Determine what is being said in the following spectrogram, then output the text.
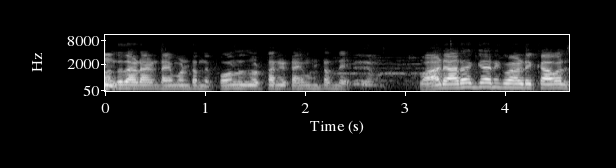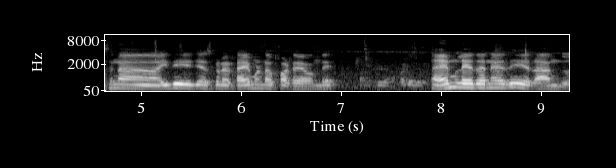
మందు తాగడానికి టైం ఉంటుంది ఫోన్లు చూడటానికి టైం ఉంటుంది. వాడి ఆరోగ్యానికి వాడికి కావాల్సిన ఇది చేసుకోవడానికి టైం ఉండకపోవటం ఏముంది? టైం లేదనేది రాంగ్.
